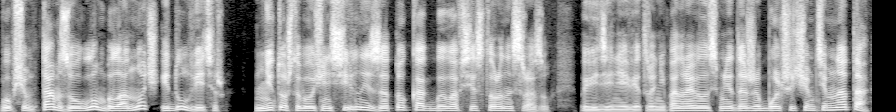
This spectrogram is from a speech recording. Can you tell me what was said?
В общем, там за углом была ночь и дул ветер. Не то чтобы очень сильный, зато как бы во все стороны сразу. Поведение ветра не понравилось мне даже больше, чем темнота.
